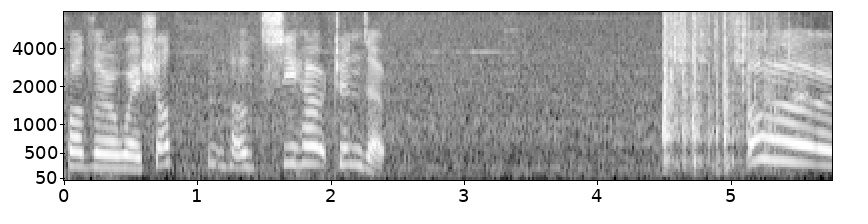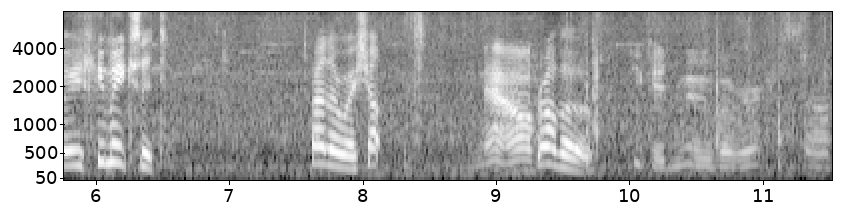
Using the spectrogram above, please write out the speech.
Further away shot. Let's see how it turns out. Oh, he makes it. Farther away shot. Now, Bravo. if you could move over. So,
